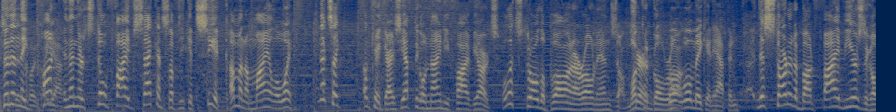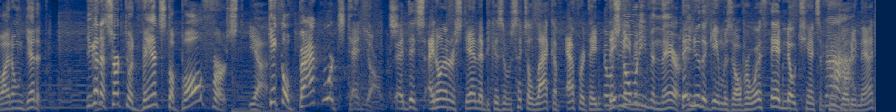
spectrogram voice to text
So then they punt, yeah. and then there's still five seconds left. You could see it coming a mile away. And that's like, okay, guys, you have to go 95 yards. Well, let's throw the ball in our own end zone. What sure. could go wrong? We'll, we'll make it happen. Uh, this started about five years ago. I don't get it. You got to start to advance the ball first. Yeah. You can't go backwards 10 yards. Uh, I don't understand that because it was such a lack of effort. They, there was they nobody even, even, there. They, they, knew the game was over with. They had no chance of God. converting that.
